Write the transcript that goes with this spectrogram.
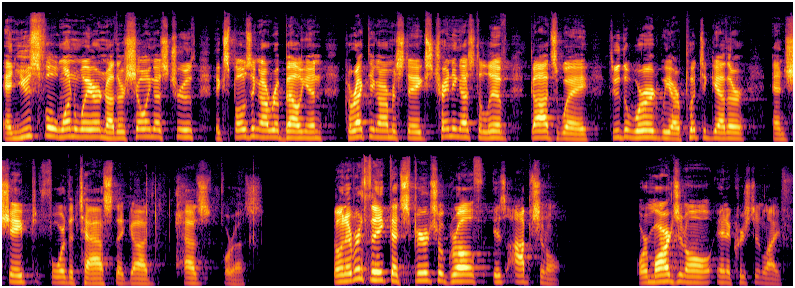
and useful one way or another, showing us truth, exposing our rebellion, correcting our mistakes, training us to live God's way. Through the Word, we are put together and shaped for the task that God has for us. Don't ever think that spiritual growth is optional or marginal in a Christian life.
